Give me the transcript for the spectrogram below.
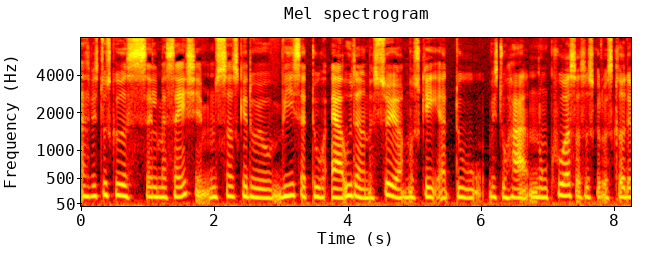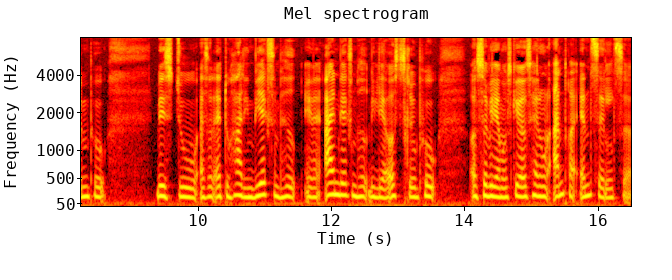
Altså hvis du skal ud og sælge massage, så skal du jo vise, at du er uddannet massør. Måske at du, hvis du har nogle kurser, så skal du have skrevet dem på. Hvis du, altså at du har din virksomhed, eller egen virksomhed, vil jeg også skrive på. Og så vil jeg måske også have nogle andre ansættelser,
